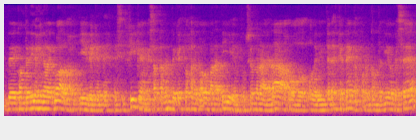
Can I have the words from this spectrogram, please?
de, contenidos inadecuados y de que te especifiquen exactamente que esto es adecuado para ti en función de la edad o, o del interés que tengas por el contenido que sea,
